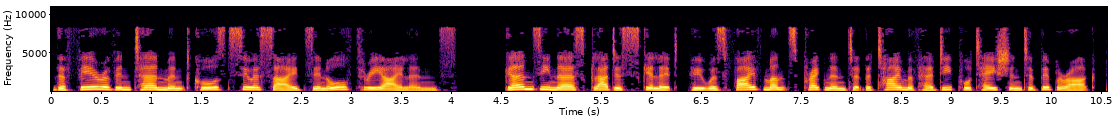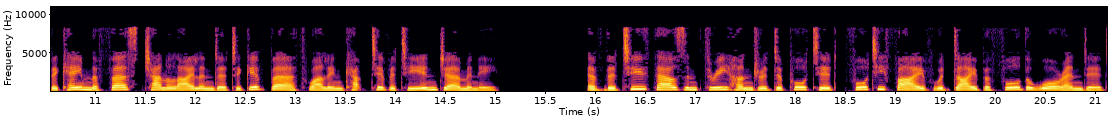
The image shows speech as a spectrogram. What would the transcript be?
The fear of internment caused suicides in all three islands. Guernsey nurse Gladys Skillett, who was five months pregnant at the time of her deportation to Biberach, became the first Channel Islander to give birth while in captivity in Germany. Of the 2,300 deported, 45 would die before the war ended.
